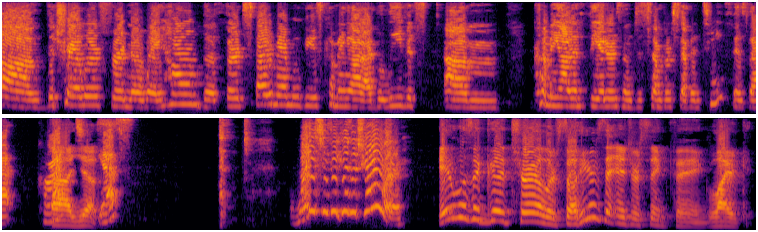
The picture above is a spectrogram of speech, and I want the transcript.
um, the trailer for No Way Home. The third Spider-Man movie is coming out. I believe it's um, coming out in theaters on December seventeenth. Is that correct? Uh, yes. Yes. What did you think of the trailer? It was a good trailer. So here's the interesting thing. Like,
